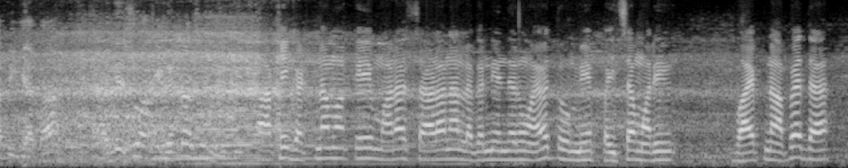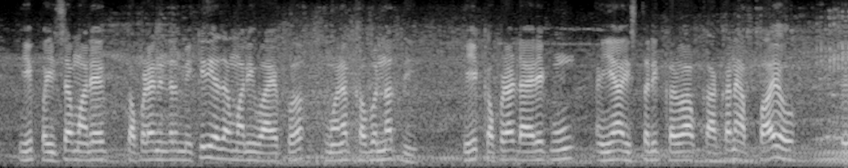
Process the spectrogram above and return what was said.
આપી ગયા હતા. એટલે શું આખી ઘટના શું આખી ઘટનામાં કે મારા શાળાના લગ્નની અંદર હું આવ્યો તો મેં પૈસા મારી વાઈફને આપ્યા હતા. એ પૈસા મારે કપડાની અંદર મૂકી દીધા હતા મારી વાઈફ. મને ખબર નથી એ કપડાં ડાયરેક્ટ હું અહીંયા ઇસ્ત્રી કરવા કાકાને આપવા આવ્યો. તો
